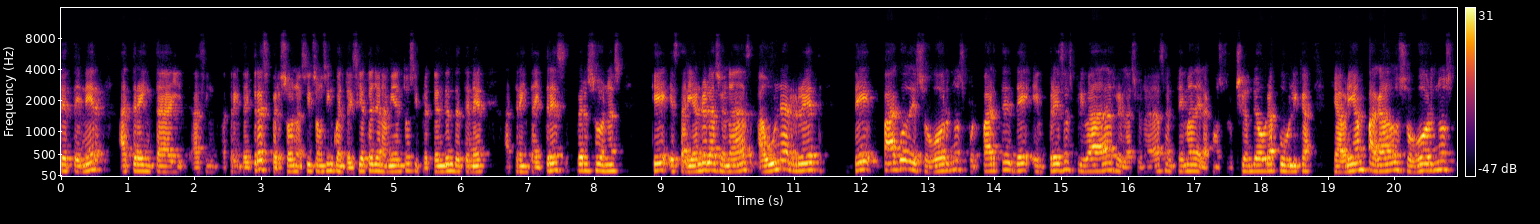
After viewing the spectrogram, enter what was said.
detener a, 30 a, a 33 personas. Sí, son 57 allanamientos y pretenden detener a 33 personas que estarían relacionadas a una red de pago de sobornos por parte de empresas privadas relacionadas al tema de la construcción de obra pública que habrían pagado sobornos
